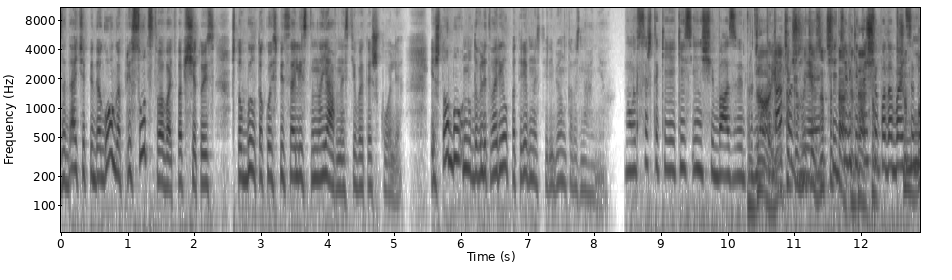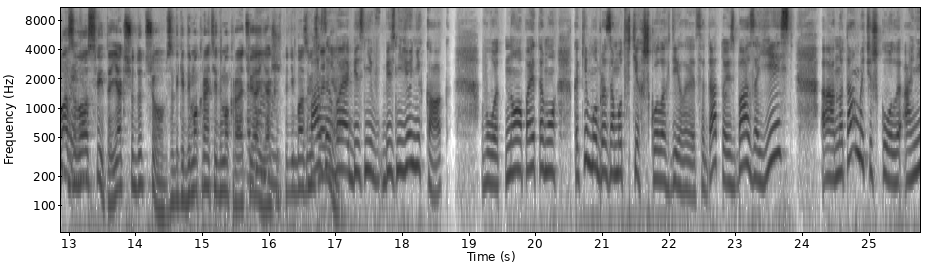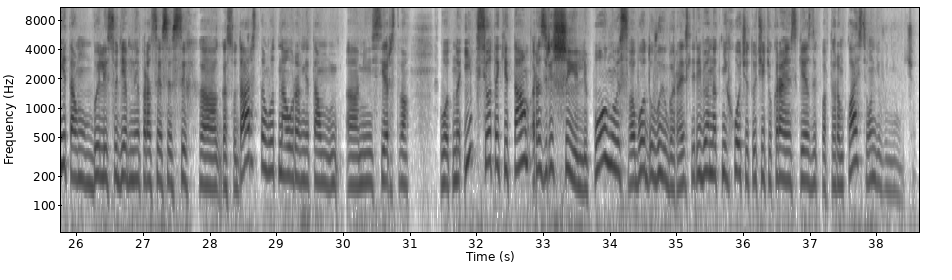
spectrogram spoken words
Задача педагога присутствовать вообще, то есть, чтобы был такой специалист на явности в этой школе, и чтобы он удовлетворил потребности ребенка в знаниях. Ну, але все ж таки якісь інші базові предмети Да, я також тільки є? хотів запитати, Чи тільки да, те, що щоб, подобається щоб дитині? базова освіта, як щодо цього? Все-таки демократія, демократію, а Да. як же ж тоді базові знання? Базовая без, не- без нее никак. Вот. Но поэтому каким образом вот в тех школах делается, да, то есть база есть, а, но там эти школы, они там были судебные процессы с их а, государством вот на уровне там а, министерства, вот, но им все-таки там разрешили полную свободу выбора. Если ребенок не хочет учить украинский язык во втором классе, он его не учит.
